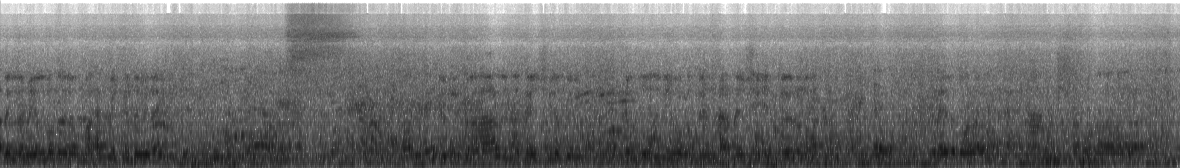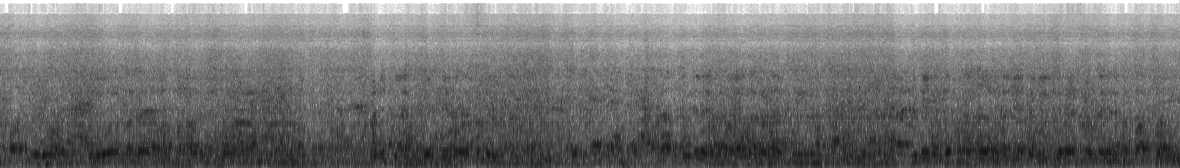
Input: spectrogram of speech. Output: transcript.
അതിന്റെ മേൽനോട്ടം മഹൻ വെക്കുന്ന വീടായിരിക്കും. ഇത്രനാൾ നിന്ന് കൈശീലം വരും. മക്കൾ മൂന്ന് യോഗം രണ്ടാണ് ഐശ്വര്യം എത്രയുള്ള മക്കൾ. ഇടയത് പോണാണോ മൂന്നാണല്ലോ ഇതുപോലെ നല്ല മഹാവിഷ്ണുവാണ് പഠിപ്പിലൊക്കെ ഗംഭീരമായിട്ട് വരും ആ ഇതിൽ കുറേ നല്ലതായിരുന്നു ഇതിനെ ബന്ധപ്പെടാൻ വലിയ പരീക്ഷകളൊക്കെ പാസ്സാവും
